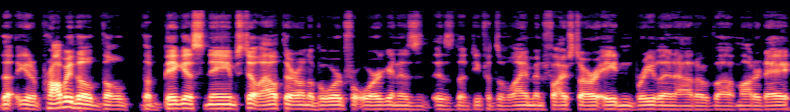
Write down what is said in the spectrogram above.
the you know probably the, the the biggest name still out there on the board for oregon is is the defensive lineman five star aydin breland out of uh, Mater Dei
